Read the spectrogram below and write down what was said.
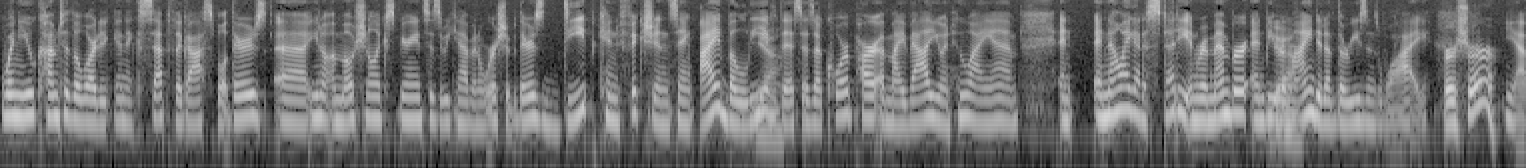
when you come to the Lord and accept the gospel, there's, uh, you know, emotional experiences that we can have in worship. There's deep conviction saying, I believe Yeah. this as a core part of my value and who I am. And, and now I got to study and remember and be Yeah. reminded of the reasons why. For sure. Yeah.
